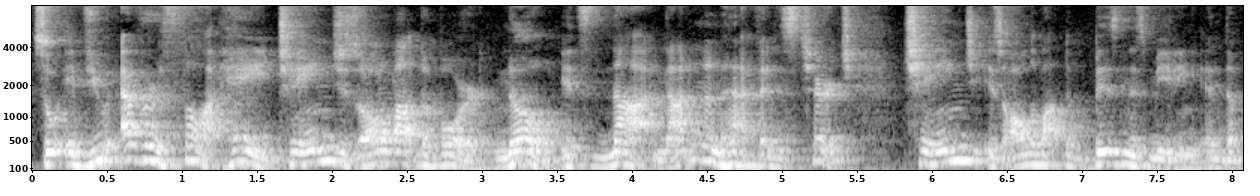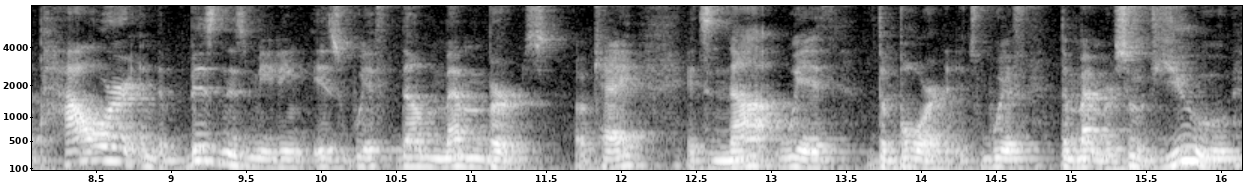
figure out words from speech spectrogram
So if you ever thought, hey, change is all about the board, no, it's not. Not in an Adventist church. Change is all about the business meeting, and the power in the business meeting is with the members, okay? It's not with the board, it's with the members. So if you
